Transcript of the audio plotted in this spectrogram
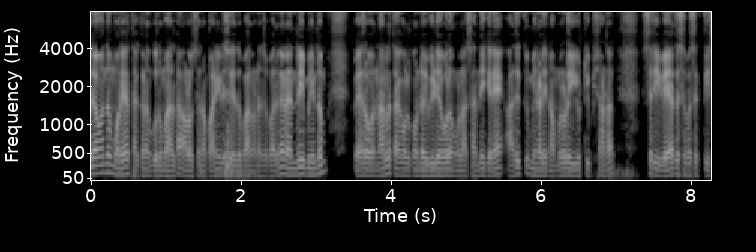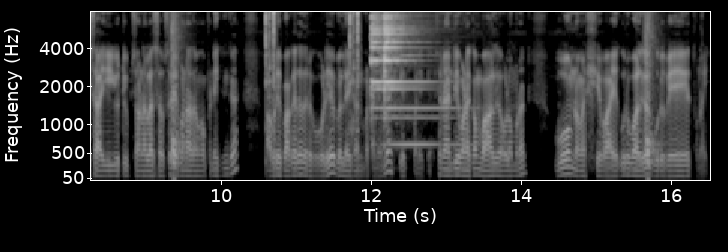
இதை வந்து முறையாக தக்கன குருமார்கிட்ட ஆலோசனை பண்ணிட்டு செய்து பலன் நினைச்சு பாருங்கள் நன்றி. மீண்டும் வேறு ஒரு நல்ல தகவல் கொண்ட வீடியோவில் உங்களை நான் சந்திக்கிறேன். அதுக்கு முன்னாடி நம்மளோட YouTube channel Sri Veda Sivasakthi Sai YouTube சேனலை சப்ஸ்கிரைப் பண்ணாதவங்க பண்ணிக்கோங்க. அப்படி பக்கத்தில் இருக்கக்கூடிய பெல் ஐக்கான் பட்டனையும் கிளிக் பண்ணிக்கோங்க. சரி நன்றி வணக்கம். வாழ்க வளமுடன். ஓம் நம சிவாய. குருவாழ்க குருவே துணை.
